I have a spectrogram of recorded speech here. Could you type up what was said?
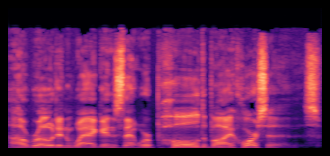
uh, rode in wagons that were pulled by horses.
